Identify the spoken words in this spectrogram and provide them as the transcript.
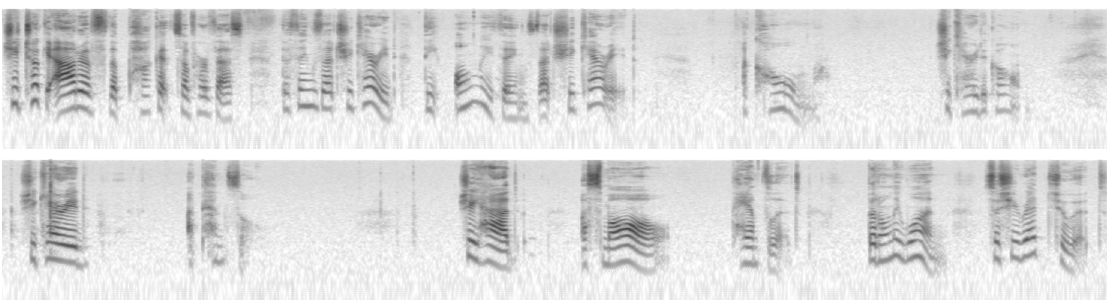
she took out of the pockets of her vest the things that she carried, the only things that she carried. A comb. She carried a comb. She carried a pencil. She had a small pamphlet, but only one. So she read to it,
